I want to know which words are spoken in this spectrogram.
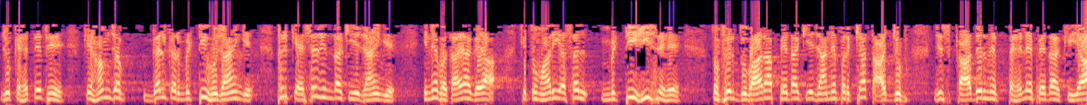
جو کہتے تھے کہ ہم جب گل کر مٹی ہو جائیں گے، پھر کیسے زندہ کیے جائیں گے؟ انہیں بتایا گیا کہ تمہاری اصل مٹی ہی سے ہے۔ تو پھر دوبارہ پیدا کیے جانے پر کیا تعجب؟ جس قادر نے پہلے پیدا کیا،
